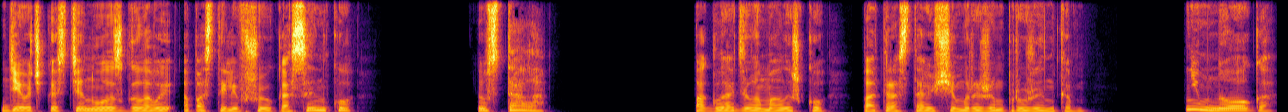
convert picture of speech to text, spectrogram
Девочка стянула с головы опостылевшую косынку. «Устала?» Погладила малышку по отрастающим рыжим пружинкам. «Немного».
